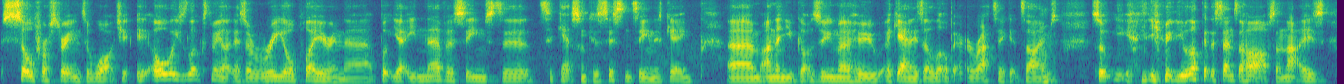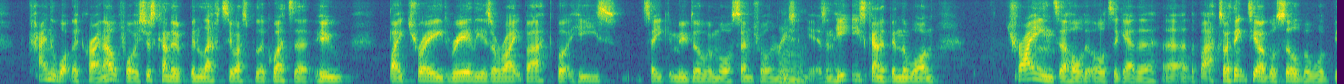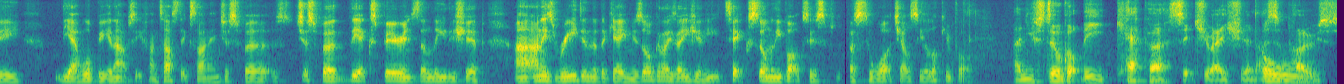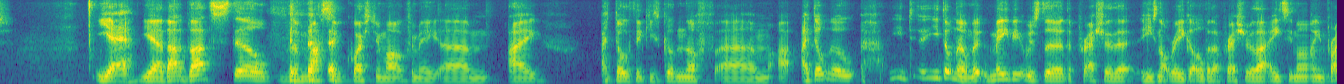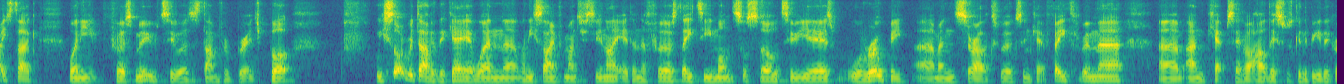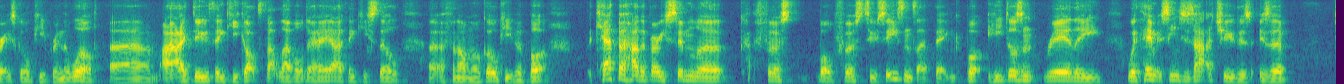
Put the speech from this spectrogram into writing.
so frustrating to watch. It, it, always looks to me like there's a real player in there, but yet he never seems to to get some consistency in his game. Um, and then you've got Zouma, who again is a little bit erratic at times. So you, you, look at the centre halves, and that is kind of what they're crying out for. It's just kind of been left to Azpilicueta, who by trade really is a right back, but he's taken moved over more central in recent mm. years, and he's kind of been the one trying to hold it all together uh, at the back. So I think Thiago Silva would be yeah, would be an absolutely fantastic signing just for just for the experience, the leadership, uh, and his reading of the game, his organisation. He ticks so many boxes as to what Chelsea are looking for. And you've still got the Kepa situation, I oh. suppose. Yeah, yeah, that that's still the massive question mark for me. Um, I I don't think he's good enough. Um, I, I, don't know. You, you, don't know. Maybe it was the the pressure that he's not really got over that pressure of that 80 million price tag when he first moved to as uh, Stamford Bridge. But we saw it with David De Gea when uh, when he signed for Manchester United, and the first 18 months or so, two years were ropey. Um, and Sir Alex Ferguson kept faith for him there um, and kept saying about how this was going to be the greatest goalkeeper in the world. Um, I, I, do think he got to that level, De Gea. I think he's still a, phenomenal goalkeeper, but Kepa had a very similar first well first two seasons I think, but he doesn't really with him it seems his attitude is, is a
